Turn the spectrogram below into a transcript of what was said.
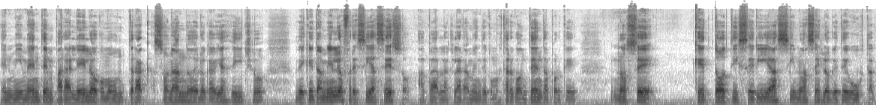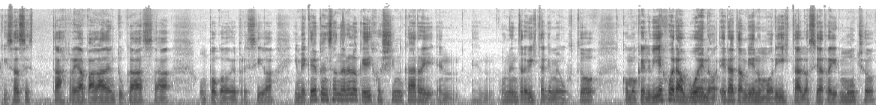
en mi mente en paralelo, como un track sonando de lo que habías dicho, de que también le ofrecías eso a Perla, claramente, como estar contenta, porque no sé qué toti serías si no haces lo que te gusta. Quizás estás reapagada en tu casa, un poco depresiva. Y me quedé pensando en algo que dijo Jim Carrey en, en, una entrevista que me gustó, como que el viejo era bueno, era también humorista, lo hacía reír mucho,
